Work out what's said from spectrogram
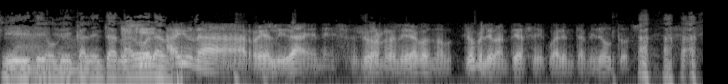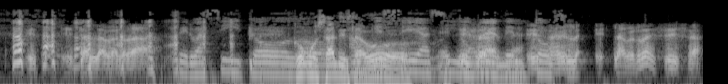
eh, tengo que calentar la Es que gola. hay una realidad en eso. Yo en realidad cuando yo me levanté hace 40 minutos. esta, esta es la verdad. Pero así todo. ¿Cómo sale esa voz? sea así, Esa- Esa, ardentosa. esa es la, eh, la verdad es esa.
